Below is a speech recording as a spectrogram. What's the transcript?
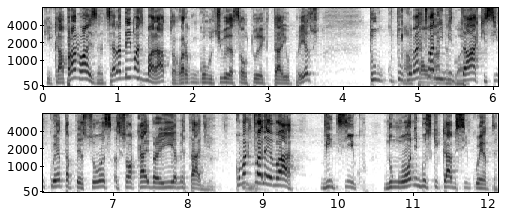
Que cá pra nós, antes era bem mais barato, agora com combustível dessa altura que tá aí o preço, tu, tu como é que tu vai limitar agora. que 50 pessoas só caiba aí a metade? Como é que tu vai levar 25 num ônibus que cabe 50?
